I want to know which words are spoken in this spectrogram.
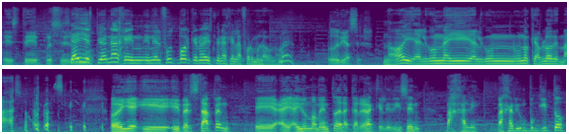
este, pues... si hay espionaje en, en el fútbol, que no hay espionaje en la Fórmula 1. Podría ser. No, y algún ahí, algún uno que habló de más o algo así. Oye, y, y Verstappen, eh, hay, hay un momento de la carrera que le dicen, bájale, bájale un poquito.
